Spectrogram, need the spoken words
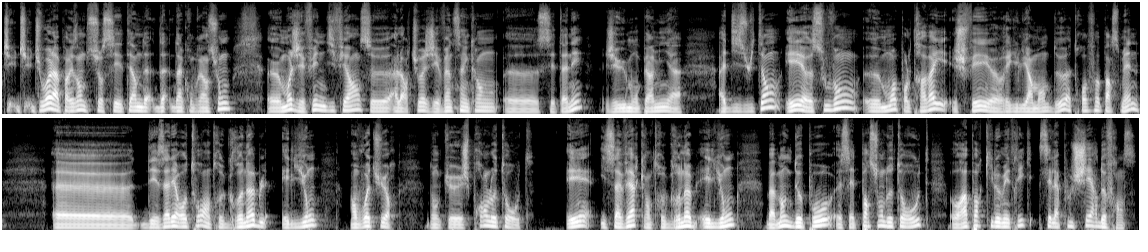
tu, tu, vois là, par exemple, sur ces termes d'incompréhension, euh, moi j'ai fait une différence. Euh, alors, tu vois, j'ai 25 ans euh, cette année. J'ai eu mon permis à, à 18 ans. Et souvent, moi, pour le travail, je fais régulièrement deux à trois fois par semaine des allers-retours entre Grenoble et Lyon en voiture. Donc, je prends l'autoroute. Et il s'avère qu'entre Grenoble et Lyon, bah, manque de peau, cette portion d'autoroute, au rapport kilométrique, c'est la plus chère de France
